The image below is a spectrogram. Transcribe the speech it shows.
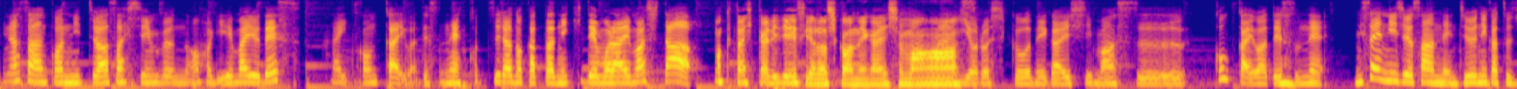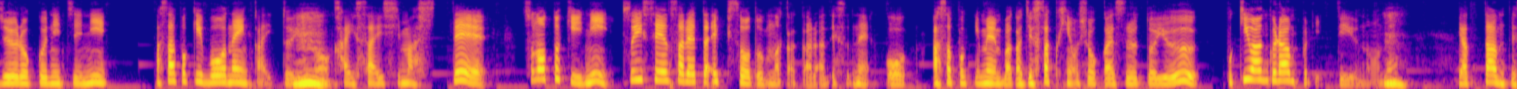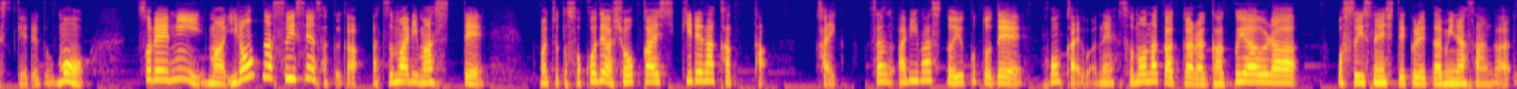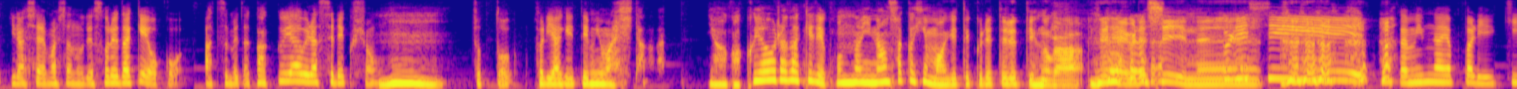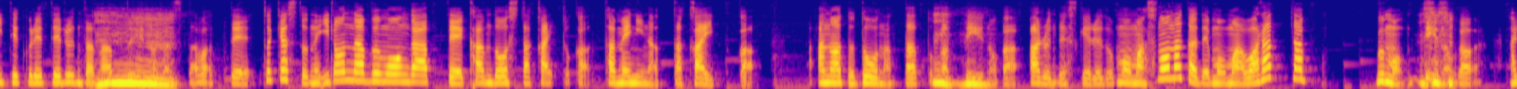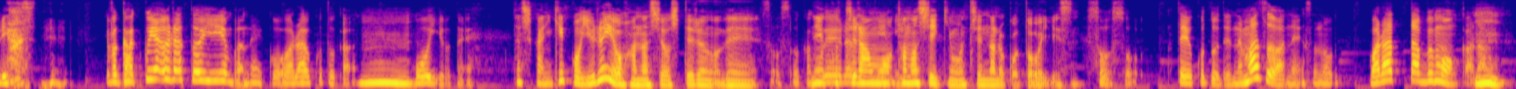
皆さんこんにちは朝日新聞の堀江真由です。はい今回はですねこちらの方に来てもらいました。木田光です。よろしくお願いします、はいよろしくお願いします。今回はですね、2023年12月16日に朝ポキ忘年会というのを開催しまして、その時に推薦されたエピソードの中からですねこう朝ポキメンバーが10作品を紹介するというポキワングランプリっていうのをね、やったんですけれどもそれに、まあ、いろんな推薦作が集まりまして、まあ、ちょっとそこでは紹介しきれなかった回がたくさんありますということで今回はねその中から楽屋裏を推薦してくれた皆さんがいらっしゃいましたのでそれだけをこう集めた楽屋裏セレクショうンんちょっと取り上げてみました。いや楽屋裏だけでこんなに何作品も上げてくれてるっていうのが ね嬉しいね。嬉しい。なんかみんなやっぱり聞いてくれてるんだなというのが伝わって、ポッドキャストねいろんな部門があって感動した回とかためになった回とかあのあとどうなったとかっていうのがあるんですけれども、まあその中でもまあ笑った部門っていうのが ありまして。やっぱ楽屋裏といえばねこう笑うことがうん。多いよね。確かに結構ゆるいお話をしてるのでそうそうねこちらも楽しい気持ちになること多いですねそうそうということでねまずはねその笑った部門からうん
